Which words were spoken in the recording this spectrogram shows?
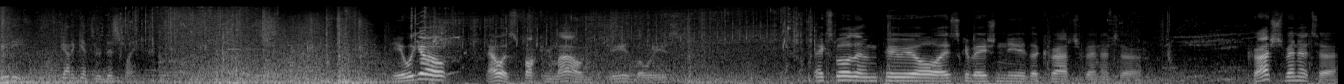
BD, we gotta get through this way. Here we go. That was fucking loud. Jeez Louise. Explore the Imperial excavation near the Crash Venator. Crash Venator.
